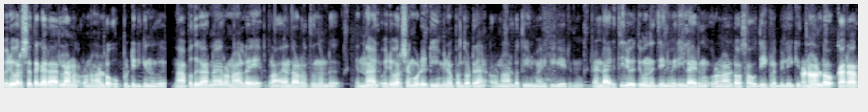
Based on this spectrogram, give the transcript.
ഒരു വർഷത്തെ കരാറിലാണ് റൊണാൾഡോ ഒപ്പിട്ടിരിക്കുന്നത്. നാൽപ്പതുകാരനായ റൊണാൾഡോയെ പ്രായം തളർത്തുന്നുണ്ട്. എന്നാൽ ഒരു വർഷം കൂടി ടീമിനൊപ്പം തുടരാൻ റൊണാൾഡോ തീരുമാനിക്കുകയായിരുന്നു. രണ്ടായിരത്തി ഇരുപത്തി മൂന്ന് ജനുവരിയിലായിരുന്നു റൊണാൾഡോ സൗദി ക്ലബിലേക്ക് റൊണാൾഡോ കരാർ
